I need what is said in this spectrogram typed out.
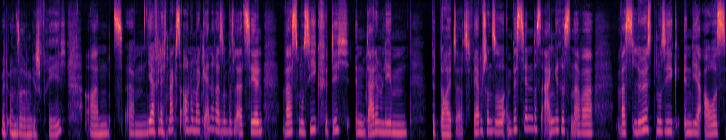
mit unserem Gespräch. Und ähm, ja, vielleicht magst du auch noch mal generell so ein bisschen erzählen, was Musik für dich in deinem Leben bedeutet. Wir haben schon so ein bisschen das angerissen, aber was löst Musik in dir aus?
